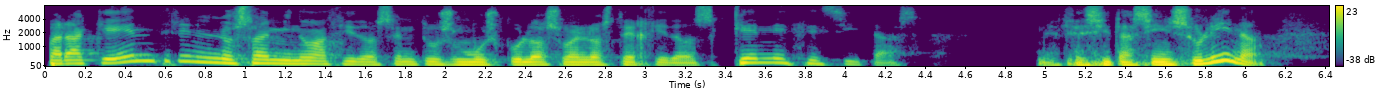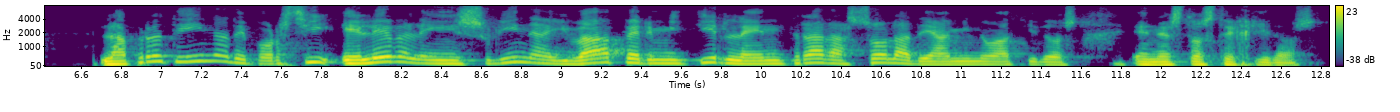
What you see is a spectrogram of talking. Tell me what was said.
Para que entren los aminoácidos en tus músculos o en los tejidos, ¿qué necesitas? Necesitas insulina. La proteína de por sí eleva la insulina y va a permitir la entrada sola de aminoácidos en estos tejidos.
